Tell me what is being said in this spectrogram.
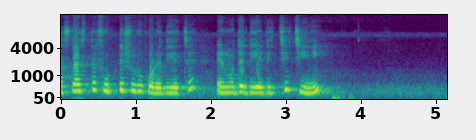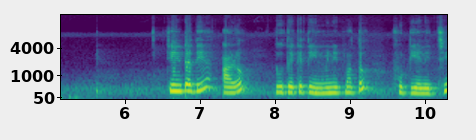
আস্তে আস্তে ফুটতে শুরু করে দিয়েছে। এর মধ্যে দিয়ে দিচ্ছি চিনি। চিনিটা দিয়ে আরও দু থেকে তিন মিনিট মতো ফুটিয়ে নিচ্ছি।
